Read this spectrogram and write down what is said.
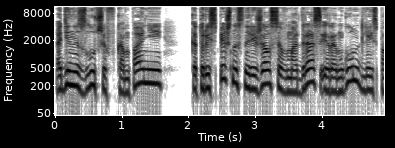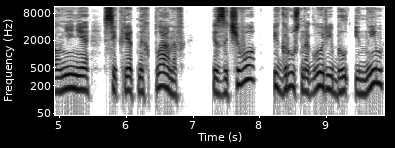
один из лучших в компании, который спешно снаряжался в Мадрас и Рангун для исполнения секретных планов, из-за чего и груз на Глории был иным,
